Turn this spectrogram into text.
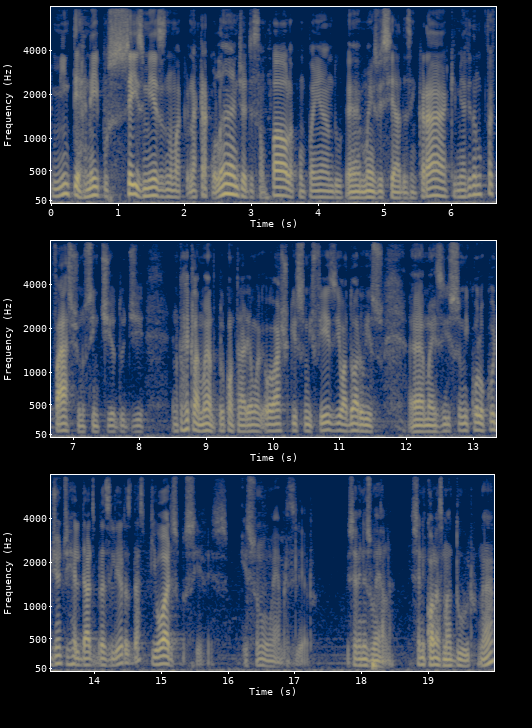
me internei por seis meses numa, na Cracolândia de São Paulo, acompanhando é, mães viciadas em crack. Minha vida não foi fácil no sentido de eu não estou reclamando, pelo contrário, eu, eu, acho que isso me fez e eu adoro isso. É, mas isso me colocou diante de realidades brasileiras das piores possíveis. Isso não é brasileiro. Isso é Venezuela. Isso é Nicolás Maduro. Né?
